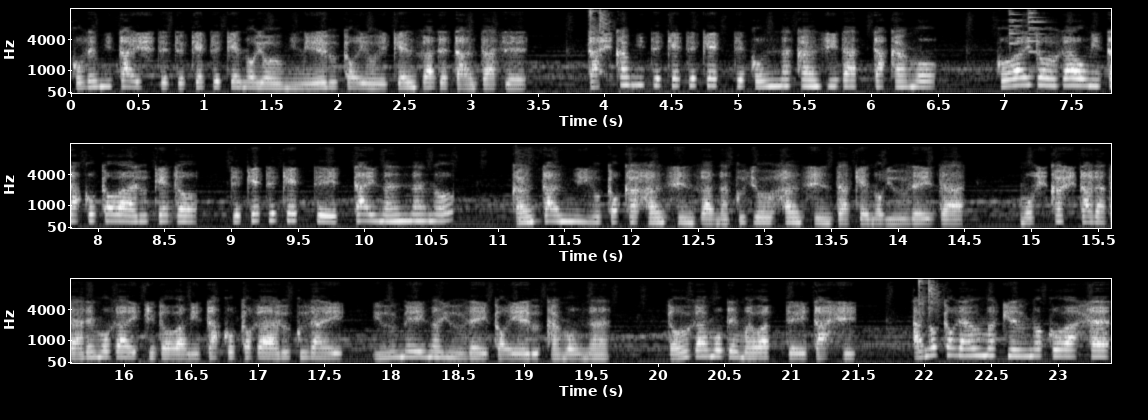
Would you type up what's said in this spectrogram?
これに対してテケテケのように見えるという意見が出たんだぜ。確かにテケテケってこんな感じだったかも。怖い動画を見たことはあるけど、テケテケって一体何なの？簡単に言うと下半身がなく上半身だけの幽霊だ。もしかしたら誰もが一度は見たことがあるくらい、有名な幽霊と言えるかもな。動画も出回っていたし。あのトラウマ級の怖さ、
